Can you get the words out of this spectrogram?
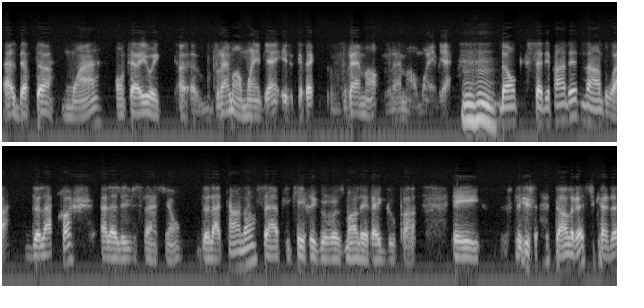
Alberta, moins. Ontario est euh, vraiment moins bien et le Québec, vraiment, vraiment moins bien. Mhm. Donc, ça dépendait de l'endroit, de l'approche à la législation, de la tendance à appliquer rigoureusement les règles ou pas. Et dans le reste du Canada,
